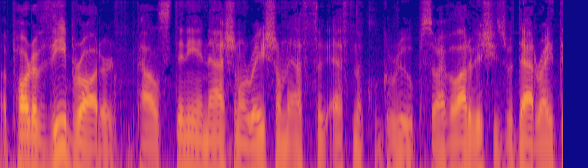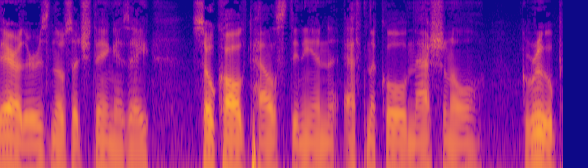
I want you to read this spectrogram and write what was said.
a part of the broader Palestinian national, racial, and eth- ethnic group. So I have a lot of issues with that right there. There is no such thing as a so-called Palestinian ethnical national group.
